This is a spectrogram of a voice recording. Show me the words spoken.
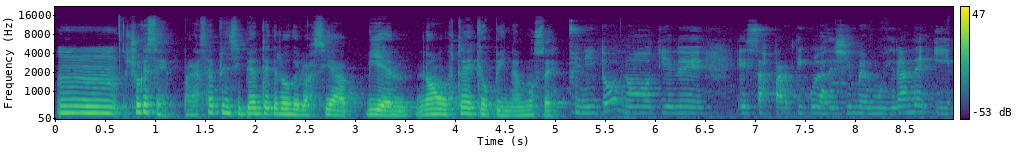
mm, yo qué sé, para ser principiante creo que lo hacía bien, ¿no? ¿Ustedes qué opinan? No sé. finito, no tiene esas partículas de shimmer muy grandes y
